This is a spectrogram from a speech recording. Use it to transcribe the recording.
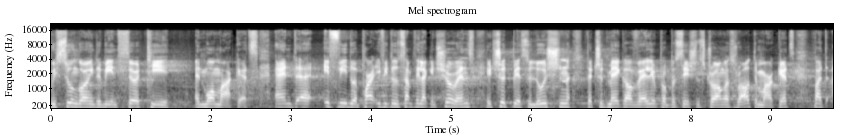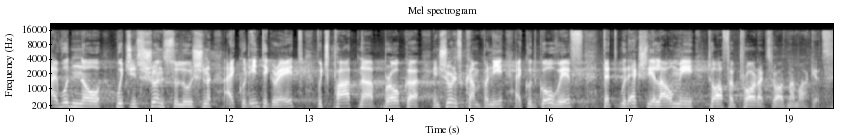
We're soon going to be in 30 and more markets. And uh, if we do part, if we do something like insurance, it should be a solution that should make our value proposition stronger throughout the markets. But I wouldn't know which insurance solution I could integrate, which partner, broker, insurance company I could go with that would actually allow me to offer products throughout my markets.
